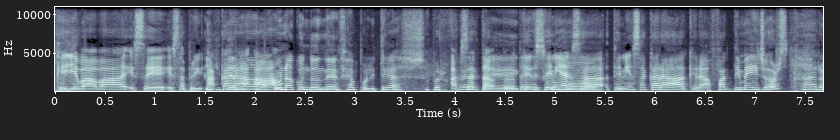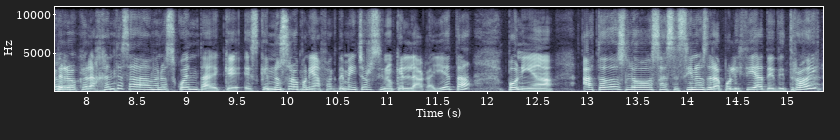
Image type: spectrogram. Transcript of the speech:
Que llevaba ese, esa a cara A. una contundencia política súper fuerte. Exacta, pero que te- es tenía, como- esa, tenía esa cara que era Fuck the Majors, Claro. pero que la gente se ha dado menos cuenta de que es que no solo ponía Fuck the Majors, sino que en la galleta ponía a todos los asesinos de la policía de Detroit,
